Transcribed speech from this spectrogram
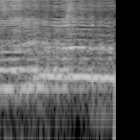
Guru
